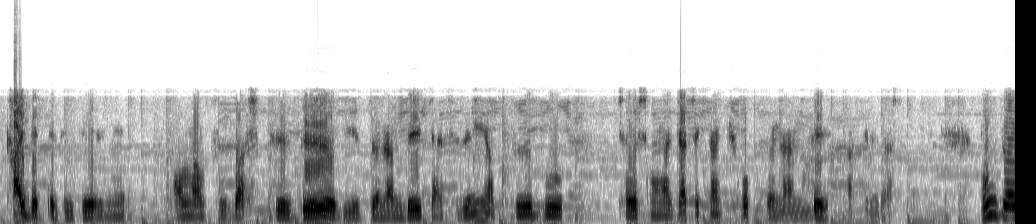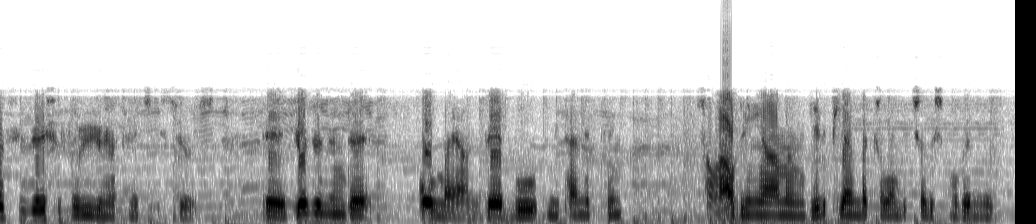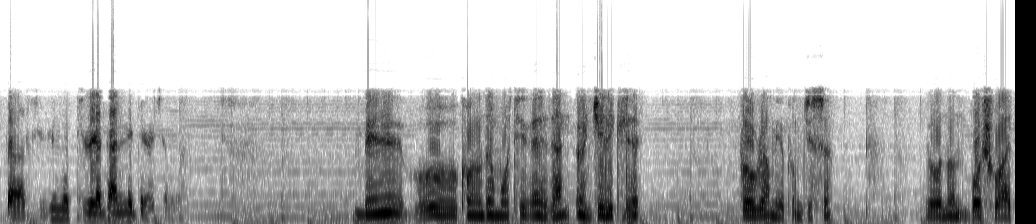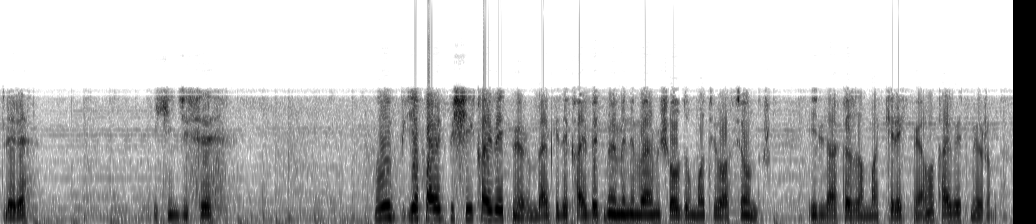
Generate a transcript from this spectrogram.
kaybettirdiği değerini anlamsızlaştırdığı bir dönemdeyken sizlerin yaptığı bu çalışmalar gerçekten çok önemli takdir eder. Burada sizlere şu soruyu yöneltmek istiyoruz. Ee, göz önünde olmayan ve bu internetin sanal dünyanın geri planında kalan bu çalışmalarınızda sizi motive eden nedir acaba? Beni bu konuda motive eden öncelikle program yapımcısı ve onun boş vaatleri. İkincisi bu yaparak bir şey kaybetmiyorum. Belki de kaybetmemenin vermiş olduğu motivasyondur. İlla kazanmak gerekmiyor ama kaybetmiyorum da.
